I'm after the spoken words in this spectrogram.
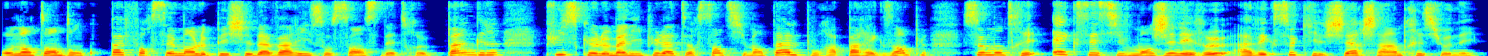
On n'entend donc pas forcément le péché d'avarice au sens d'être pingre, puisque le manipulateur sentimental pourra par exemple se montrer excessivement généreux avec ceux qu'il cherche à impressionner.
